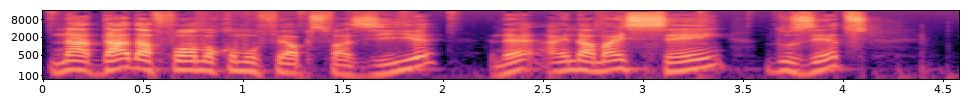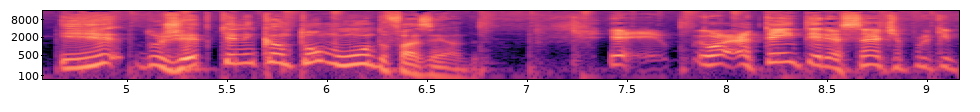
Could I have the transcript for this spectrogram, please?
nadar da forma como o Phelps fazia né? Ainda mais 100, 200 e do jeito que ele encantou o mundo fazendo. É, é até interessante porque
